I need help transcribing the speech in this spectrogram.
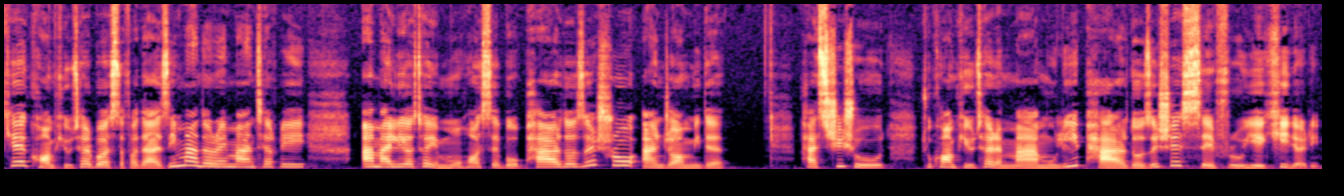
که کامپیوتر با استفاده از این مدارهای منطقی عملیات های محاسبه و پردازش رو انجام میده. پس چی شد؟ تو کامپیوتر معمولی پردازش صفر و یکی داریم.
